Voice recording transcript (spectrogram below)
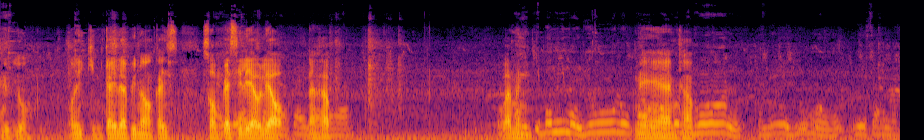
ถืออยู่โอ้ยกินไก่แล้วพี่น้องไก่สมไก่สีเลียวเลียวนะครับ ว่ามันไอ้ที่บ่มีหม่องอยู่ลูกแม่นครับเาฮ้อนอันนี้อยู่หม่องมีซานแบบ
